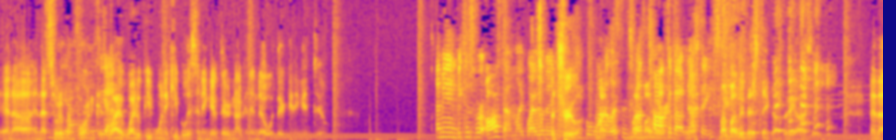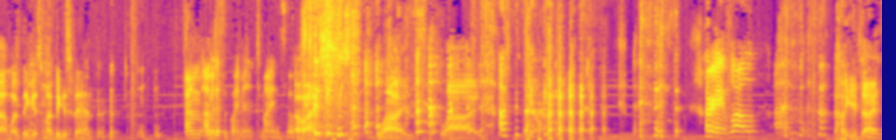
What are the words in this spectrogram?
and uh, and that's sort of yeah, important because yeah. why why do people want to keep listening if they're not going to know what they're getting into? I mean, because we're awesome. Like, why wouldn't True. people want to listen to us mother, talk about nothing? my mother does think I'm pretty awesome, and uh, my biggest my biggest fan. I'm I'm a disappointment to mine. So oh, I, lies, lies. I'm just kidding. All right. Well. Uh, oh, you're dying.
